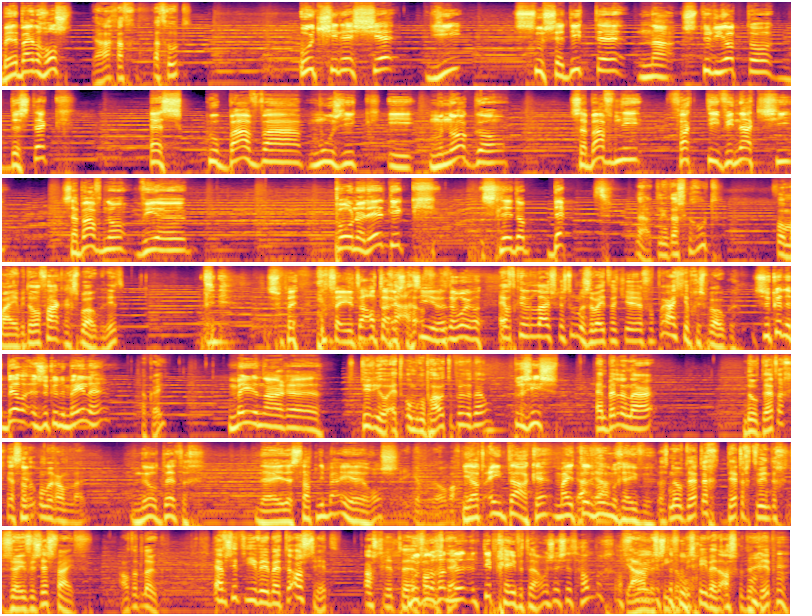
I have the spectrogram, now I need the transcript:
Ben je er bijna, Ros? Ja, gaat, gaat goed. Uccidesce gli succedite na studiotto de stek escubava muziek i mnogo zabawni fakti vinaci zabawno wie ponededik sledodept. Nou, klinkt hartstikke goed. Voor mij heb je het wel vaker gesproken, dit. Tweede taal thuis, Ja, dat zie je. Dat hoor je wel. En wat kunnen de luisteraars doen als ze weten wat je voor praatje hebt gesproken? Ze kunnen bellen en ze kunnen mailen. Oké. Mailen naar... eh, Studio.omroephouten.nl Precies. En bellen naar 030. Ja, staat er onderaan de lijn. 030. Nee, dat staat niet bij, eh, Ros. Ik heb het wel. Wacht. Je had één taak, hè? Mij je Ja, telefoonnummer ja. geven. Dat is 030 3020 765. Altijd leuk. Ja, we zitten hier weer met de Astrid. Astrid eh, Moeten we nog een, een tip geven trouwens? Is het handig? Of Ja, eh, is misschien, misschien weet Astrid een tip.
